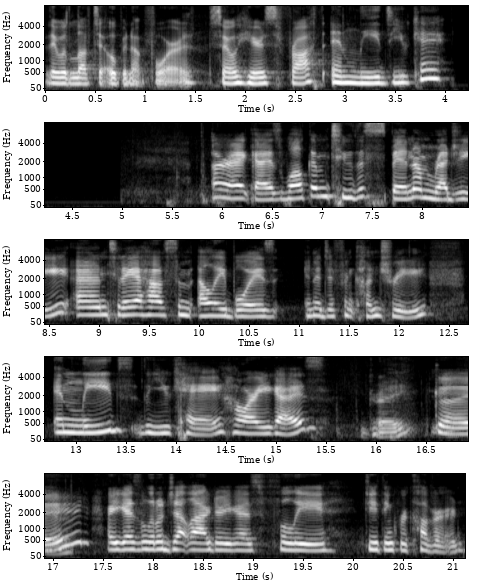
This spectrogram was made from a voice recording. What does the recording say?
they would love to open up for. So here's Froth in Leeds, UK. All right, guys, welcome to The Spin. I'm Reggie, and today I have some LA boys in a different country in Leeds, the UK. How are you guys? Great. Good. Are you guys a little jet lagged? Or are you guys fully? Do you think recovered?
